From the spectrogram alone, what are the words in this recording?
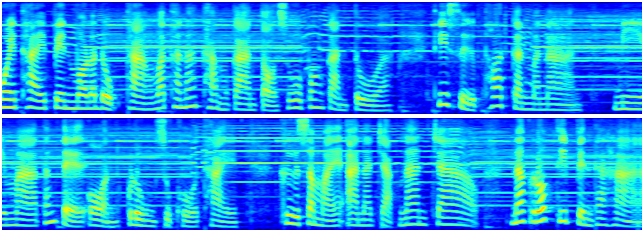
มวยไทยเป็นมรดกทางวัฒนธรรมการต่อสู้ป้องกันตัว ที่สืบทอดกันมานาน มีมาตั้งแต่ก่อนกรุงสุขโขทัยคือสมัยอาณาจักรน่านเจ้า นักรบที่เป็นทหาร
